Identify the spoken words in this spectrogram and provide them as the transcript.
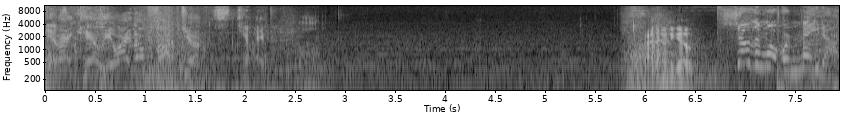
If I kill you, I don't fortune, stupid. Alright, I'm gonna go Show them what we're made of.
